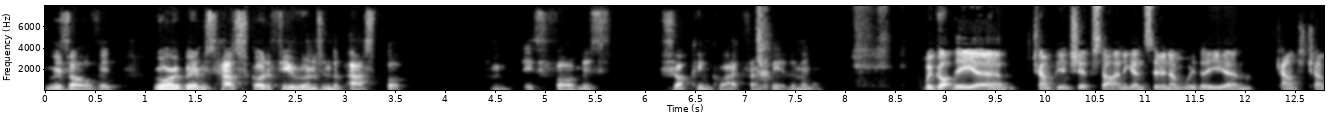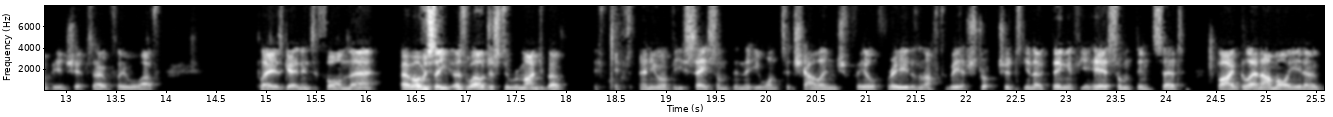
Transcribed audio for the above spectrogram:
resolving. Rory Burns has scored a few runs in the past, but um, his form is shocking, quite frankly, at the minute. We've got the um, championship starting again soon, haven't we? The um, county championships. Hopefully, we'll have players getting into form there. Um, obviously, as well, just to remind you both, if, if, any of you say something that you want to challenge, feel free. It doesn't have to be a structured, you know, thing. If you hear something said by Glenn Amol, you know,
